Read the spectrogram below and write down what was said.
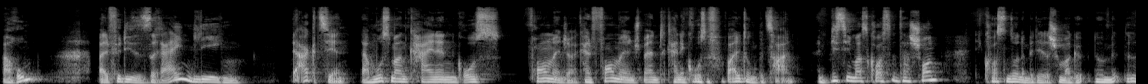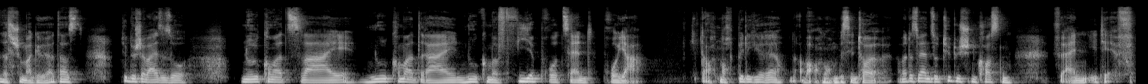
Warum? Weil für dieses Reinlegen der Aktien, da muss man keinen groß Fondsmanager, kein Fondsmanagement, keine große Verwaltung bezahlen. Ein bisschen was kostet das schon. Die kosten so, damit ihr das schon mal, das schon mal gehört hast, typischerweise so 0,2, 0,3, 0,4 Prozent pro Jahr. Gibt auch noch billigere, aber auch noch ein bisschen teure. Aber das wären so typischen Kosten für einen ETF.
